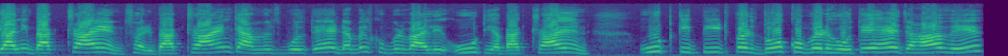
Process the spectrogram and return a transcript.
यानी बैक्ट्रायन सॉरी बैक्ट्रायन कैमल्स बोलते हैं डबल कुबड़ वाले ऊट या बैक्ट्रायन ऊट की पीठ पर दो कुबड़ होते हैं जहाँ वे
